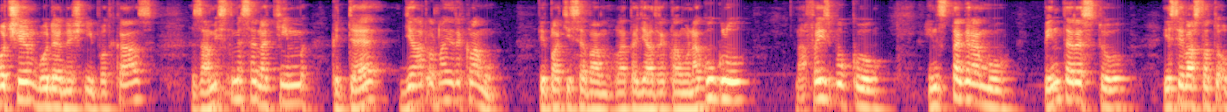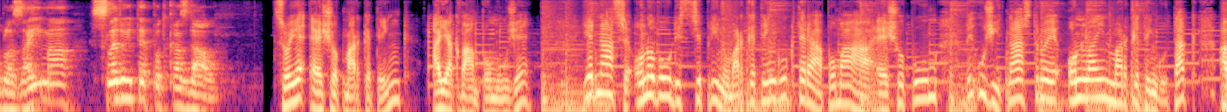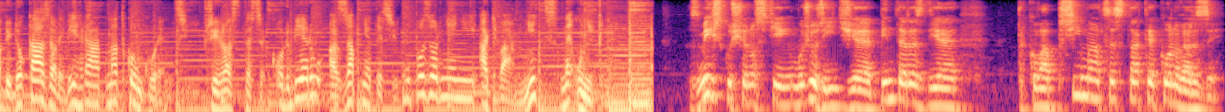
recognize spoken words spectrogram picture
O čem bude dnešní podcast? Zamyslíme se nad tím, kde dělat online reklamu. Vyplatí se vám lépe dělat reklamu na Google, na Facebooku, Instagramu, Pinterestu. Jestli vás tato oblast zajímá, sledujte podcast dál. Co je e-shop marketing a jak vám pomůže? Jedná se o novou disciplínu marketingu, která pomáhá e-shopům využít nástroje online marketingu tak, aby dokázali vyhrát nad konkurencí. Přihlaste se k odběru a zapněte si upozornění, ať vám nic neunikne. Z mých zkušeností můžu říct, že Pinterest je taková přímá cesta ke konverzi.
